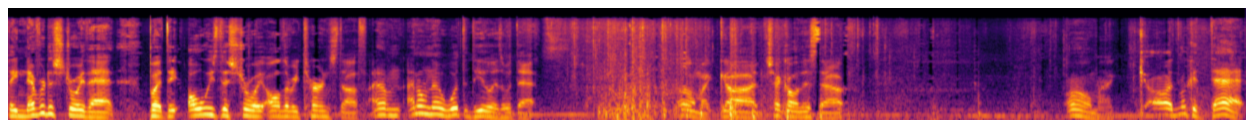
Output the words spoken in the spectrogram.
they never destroy that, but they always destroy all the return stuff. I don't I don't know what the deal is with that. Oh my god, check all this out. Oh my god, look at that.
